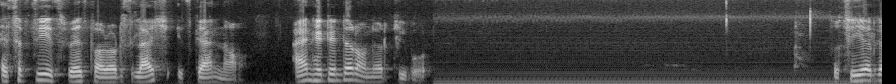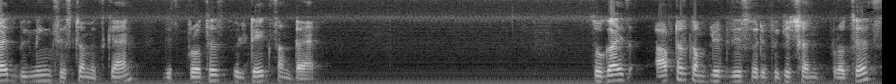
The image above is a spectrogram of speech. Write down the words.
Sfc space forward slash scan now. And hit enter on your keyboard. So see here guys beginning system scan. This process will take some time. So guys after complete this verification process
